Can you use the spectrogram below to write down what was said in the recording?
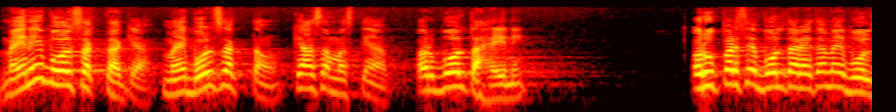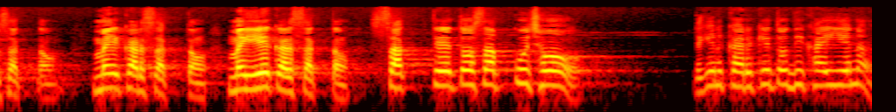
मैं नहीं बोल सकता क्या? मैं बोल सकता हूँ। क्या समझते हैं आप? और बोलता है नहीं। और ऊपर से बोलता रहता मैं बोल सकता हूँ, मैं कर सकता हूँ, मैं ये कर सकता हूँ। सकते तो सब कुछ हो, लेकिन करके तो दिखाइए ना।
